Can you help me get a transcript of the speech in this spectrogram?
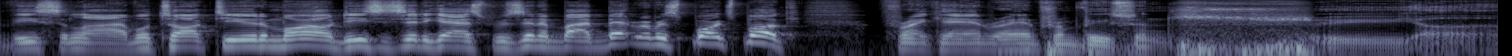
Visa Live. We'll talk to you tomorrow. DC City Cast presented by Bet River Sportsbook. Frank Hanrahan from Visa. See ya.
